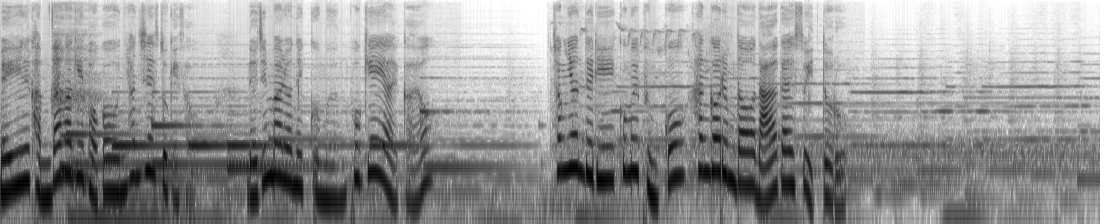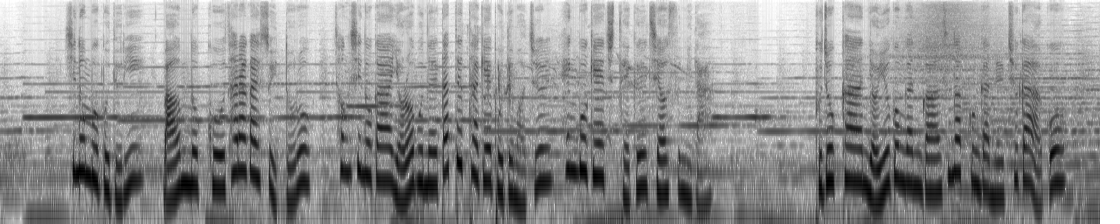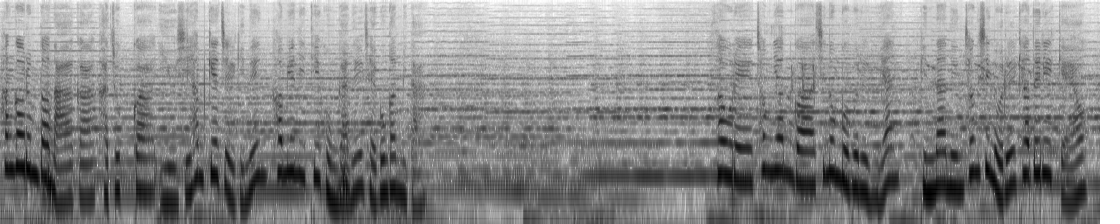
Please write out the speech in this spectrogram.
매일 감당하기 버거운 현실 속에서 내 집 마련의 꿈은 포기해야 할까요? 청년들이 꿈을 품고 한 걸음 더 나아갈 수 있도록 신혼부부들이 마음 놓고 살아갈 수 있도록 청신호가 여러분을 따뜻하게 보듬어줄 행복의 주택을 지었습니다. 부족한 여유 공간과 수납 공간을 추가하고 한 걸음 더 나아가 가족과 이웃이 함께 즐기는 커뮤니티 공간을 제공합니다. 서울의 청년과 신혼부부를 위한 빛나는 청신호를 켜드릴게요.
